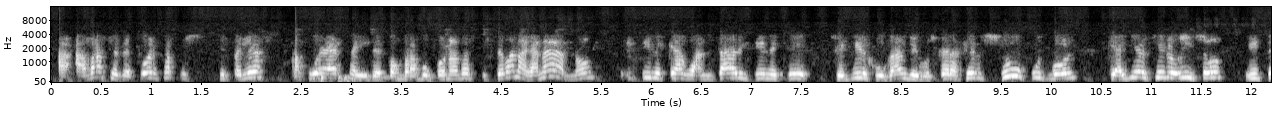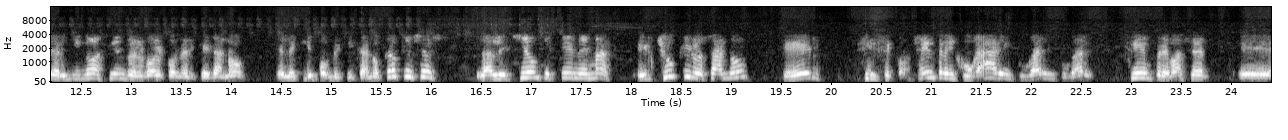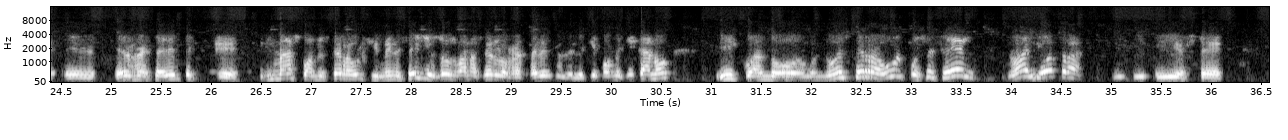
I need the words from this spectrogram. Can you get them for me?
a, base de fuerza, pues si peleas a fuerza y de con bravuconadas, pues te van a ganar, ¿no? Él tiene que aguantar y tiene que seguir jugando y buscar hacer su fútbol, que ayer sí lo hizo y terminó haciendo el gol con el que ganó el equipo mexicano. Creo que esa es la lección que tiene más el Chucky Lozano, que él, si se concentra en jugar, en jugar, en jugar, siempre va a ser eh, eh, el referente, eh, y más cuando esté Raúl Jiménez, ellos dos van a ser los referentes del equipo mexicano, y cuando no esté Raúl, pues es él, no hay otra. Y, este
